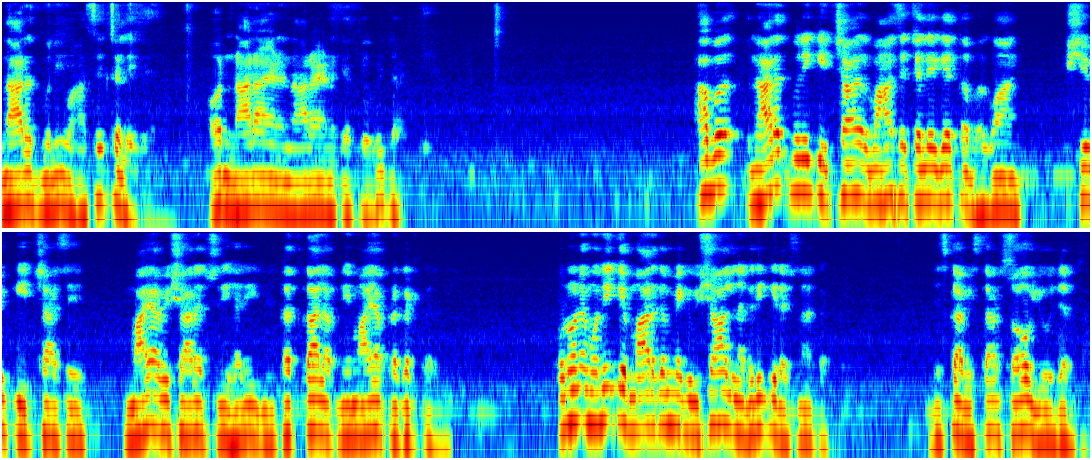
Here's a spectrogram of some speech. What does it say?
नारद मुनि वहाँ से चले गए और नारायण नारायण कहते हुए जाए अब नारद मुनि की इच्छा वहाँ से चले गए, तब भगवान शिव की इच्छा से माया विशारद श्री हरि ने तत्काल अपनी माया प्रकट कर दी। उन्होंने मुनि के मार्ग में एक विशाल नगरी की रचना कर दी, जिसका विस्तार सौ योजन था।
